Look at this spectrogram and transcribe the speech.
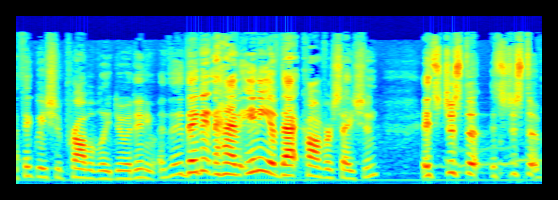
I think we should probably do it anyway. They didn't have any of that conversation. It's just a, it's just a,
